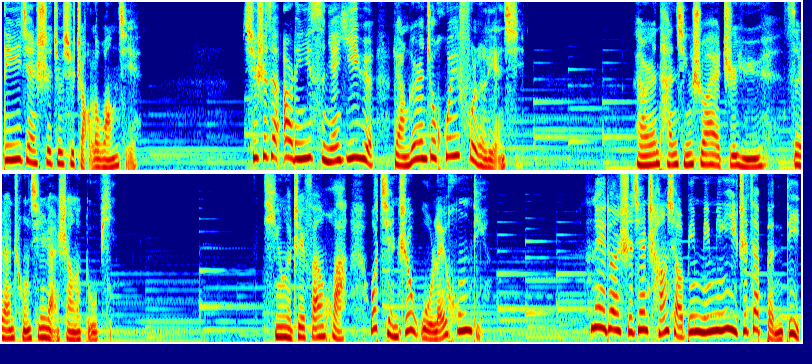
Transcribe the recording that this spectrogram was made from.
第一件事就去找了王杰。其实，在二零一四年一月，两个人就恢复了联系。两人谈情说爱之余，自然重新染上了毒品。听了这番话，我简直五雷轰顶。那段时间，常小兵明明一直在本地。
